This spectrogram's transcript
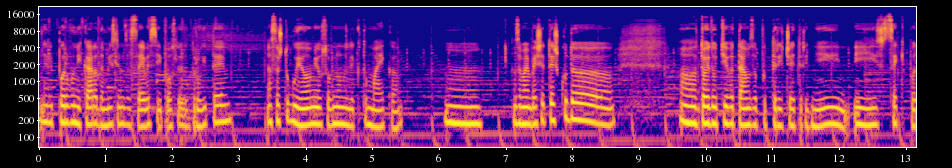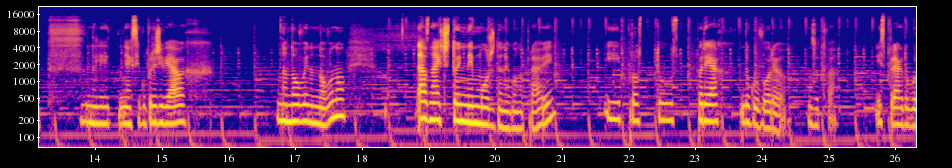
нали, първо ни кара да мислим за себе си и после за другите. Аз също го имам и особено нали, като майка. М- за мен беше тежко да а, той да отива там за по 3-4 дни и всеки път нали, някакси го преживявах наново и наново, но аз знаех, че той не може да не го направи и просто спрях да говоря за това. И спрях да, го,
